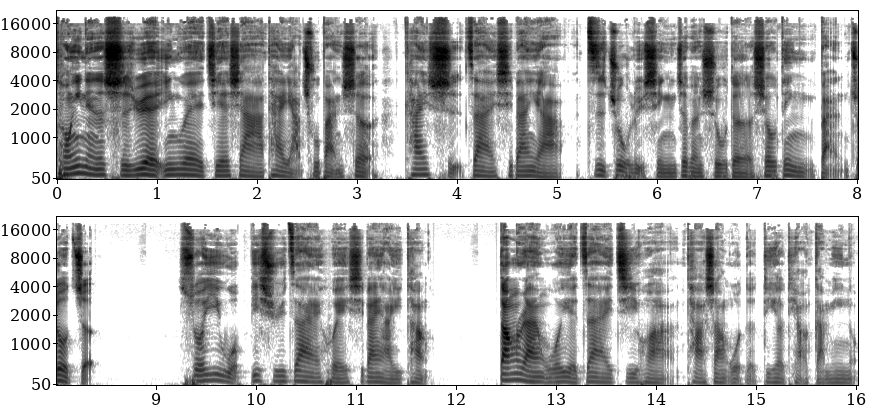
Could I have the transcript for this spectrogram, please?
同一年的十月，因为接下泰雅出版社开始在西班牙自助旅行这本书的修订版作者，所以我必须再回西班牙一趟。当然，我也在计划踏上我的第二条 Gamino。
